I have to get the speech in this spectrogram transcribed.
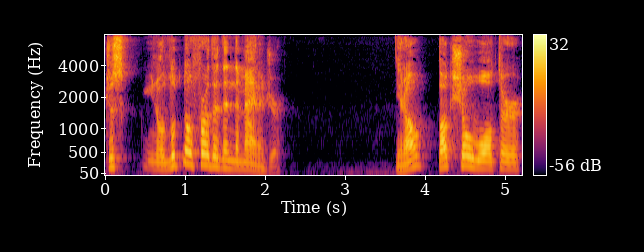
just you know, look no further than the manager. You know, Buck Showalter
